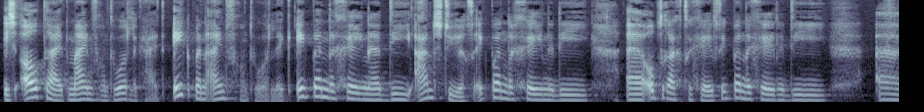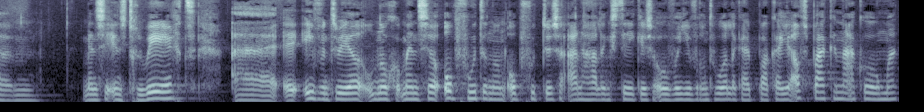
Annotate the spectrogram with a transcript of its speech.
is altijd mijn verantwoordelijkheid. Ik ben eindverantwoordelijk. Ik ben degene die aanstuurt. Ik ben degene die uh, opdrachten geeft. Ik ben degene die. Mensen instrueert, uh, eventueel nog mensen opvoedt en dan opvoedt tussen aanhalingstekens over je verantwoordelijkheid pakken en je afspraken nakomen.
